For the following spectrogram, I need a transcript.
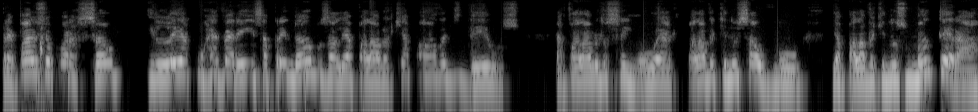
prepare o seu coração e leia com reverência. Aprendamos a ler a palavra, que é a palavra de Deus, é a palavra do Senhor, é a palavra que nos salvou, e a palavra que nos manterá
